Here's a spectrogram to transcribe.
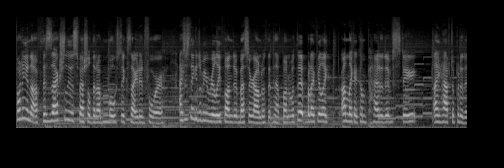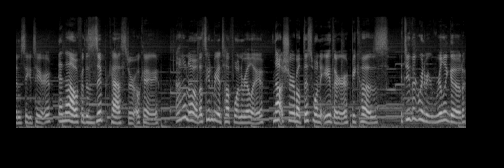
Funny enough, this is actually the special that I'm most excited for. I just think it'll be really fun to mess around with it and have fun with it, but I feel like on like a competitive state, I have to put it in C tier. And now for the Zipcaster, okay. I don't know, that's gonna be a tough one really. Not sure about this one either, because it's either going to be really good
